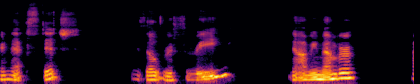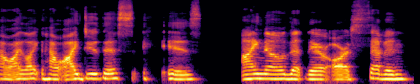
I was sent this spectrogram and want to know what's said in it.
Your next stitch is over three. Now remember how I like how I do this is I know that there are seven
